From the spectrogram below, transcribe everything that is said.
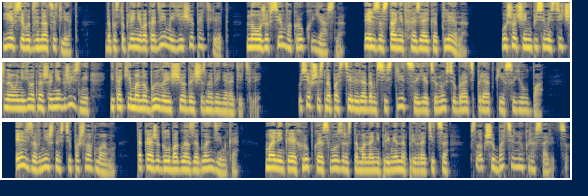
Ей всего двенадцать лет. До поступления в академию еще пять лет, но уже всем вокруг ясно. Эльза станет хозяйкой тлена. Уж очень пессимистичное у нее отношение к жизни, и таким оно было еще до исчезновения родителей. Усевшись на постели рядом с сестрицей, я тянусь убрать прятки с ее лба. Эльза внешностью пошла в маму, такая же голубоглазая блондинка. Маленькая и хрупкая с возрастом, она непременно превратится в сногсшибательную красавицу.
